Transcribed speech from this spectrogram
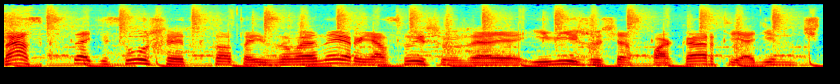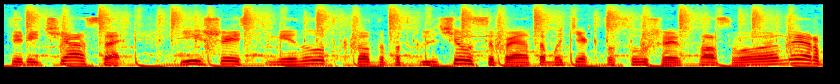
Нас, кстати, слушает кто-то из ЛНР, я слышу уже и вижу сейчас по карте 1,4 часа и 6 минут кто-то подключился, поэтому те, кто слушает нас в ЛНР,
